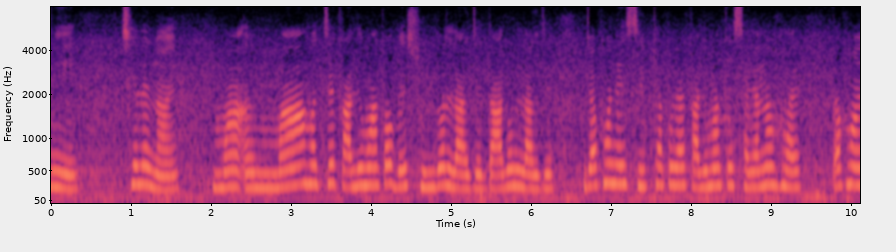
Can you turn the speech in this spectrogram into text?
মেয়ে, ছেলে নয়। মা মা হচ্ছে কালী মাকেও বেশ সুন্দর লাগছে, দারুণ লাগছে। যখন এই শিব ঠাকুর আর কালী মাকে সাজানো হয়, তখন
